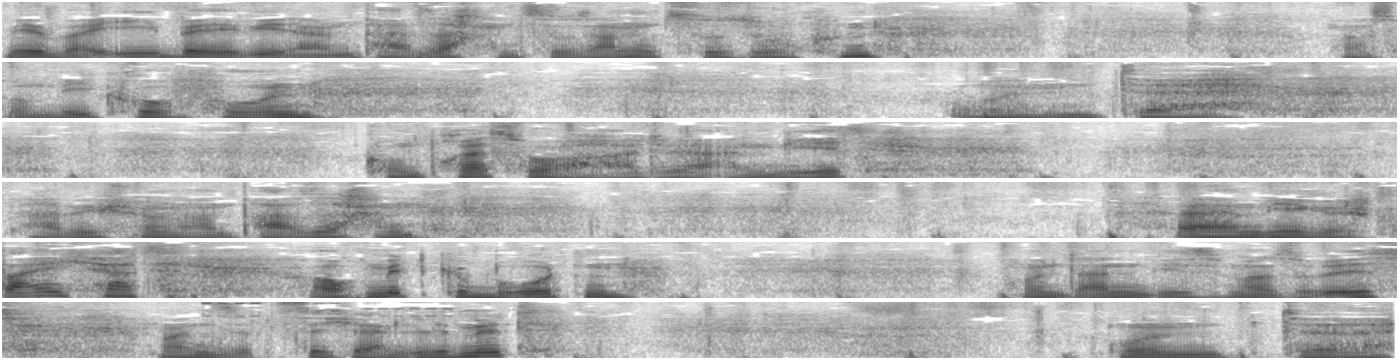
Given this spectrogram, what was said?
mir bei eBay wieder ein paar Sachen zusammenzusuchen, was so Mikrofon und äh, Kompressorhardware angeht. Da habe ich schon mal ein paar Sachen äh, mir gespeichert, auch mitgeboten. Und dann, wie es mal so ist, man setzt sich ein Limit und äh,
